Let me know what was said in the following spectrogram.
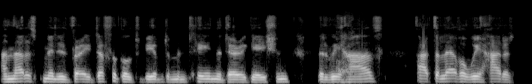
And that has made it very difficult to be able to maintain the derogation that we have at the level we had it.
